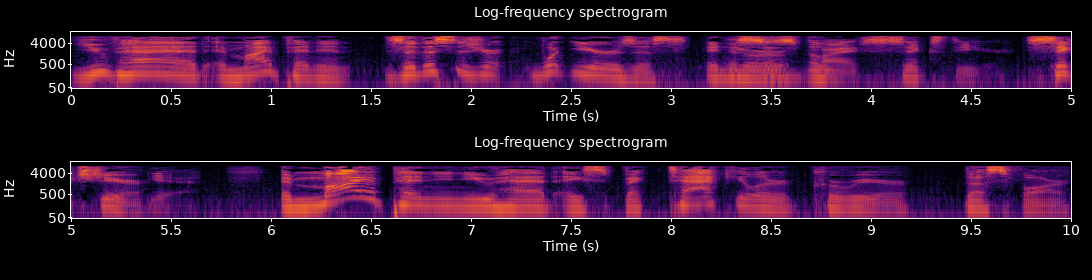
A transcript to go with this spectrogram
you've had, in my opinion, so this is your, what year is this? In This your is my sixth year. sixth year. Yeah. In my opinion, you had a spectacular career thus far.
